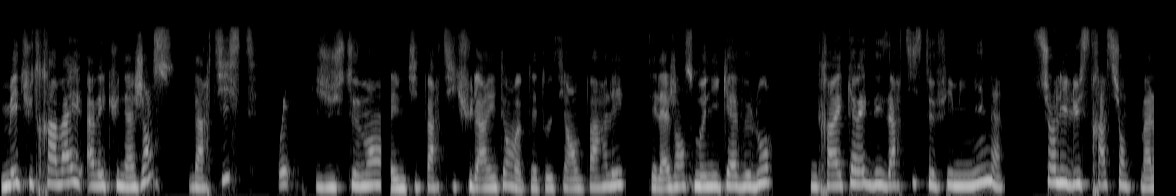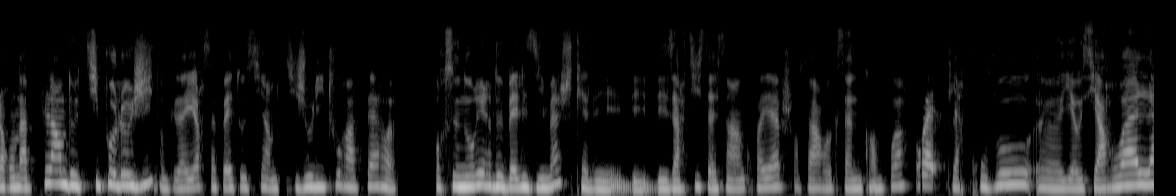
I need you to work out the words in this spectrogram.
mais tu travailles avec une agence d'artistes oui. qui justement a une petite particularité, on va peut-être aussi en parler, c'est l'agence Monica Velour, qui ne travaille qu'avec des artistes féminines sur l'illustration. Mais alors on a plein de typologies, donc d'ailleurs ça peut être aussi un petit joli tour à faire euh, pour se nourrir de belles images, parce qu'il y a des, des, des, artistes assez incroyables. Je pense à Roxane Campois, Claire Prouveau, euh, il y a aussi Arwal,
